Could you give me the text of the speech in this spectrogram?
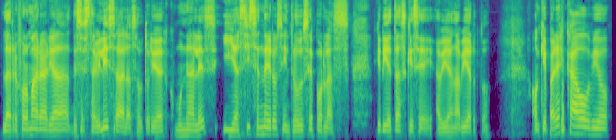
la reforma agraria desestabiliza a las autoridades comunales y así Sendero se introduce por las grietas que se habían abierto. Aunque parezca obvio,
